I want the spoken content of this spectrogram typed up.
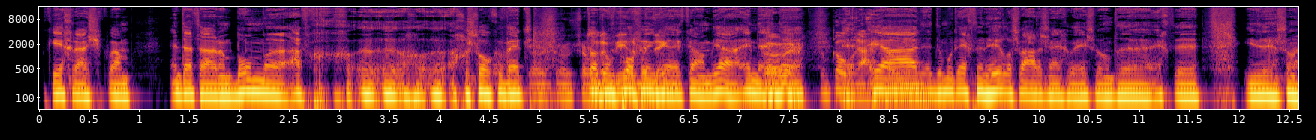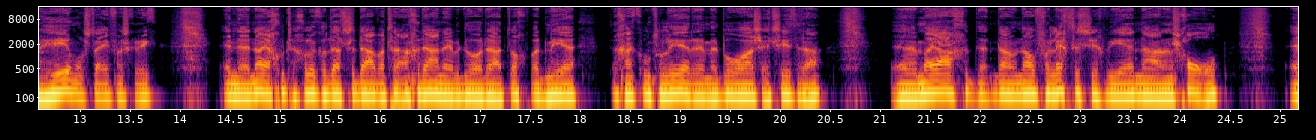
parkeergarage kwam. En dat daar een bom eh, afgestoken werd. Zo- zo- zo'n tot ontploffing lawinebeding. eh, kwam. Ja, en, en, Oh, ja. eh, Zo'n cobra. eh, ja, d- er moet echt een hele zware zijn geweest. Want eh, echt, eh, iedereen is nog helemaal stijf van schrik. En eh, nou ja, goed, gelukkig dat ze daar wat aan gedaan hebben... door daar toch wat meer te gaan controleren met BOA's, et cetera. Eh, maar ja, nou, nou verlegt het zich weer naar een school. Eh,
